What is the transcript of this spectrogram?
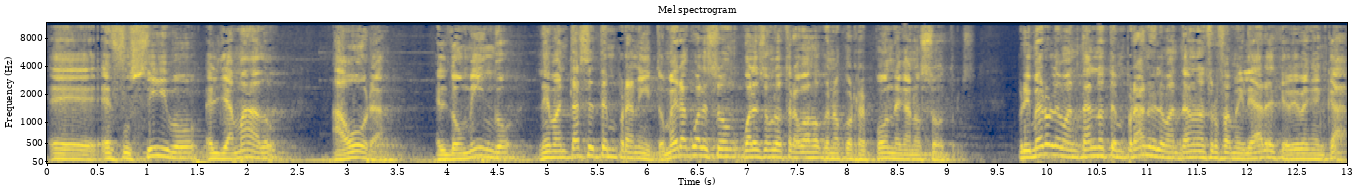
eh, efusivo el llamado. Ahora, el domingo, levantarse tempranito. Mira cuáles son, cuáles son los trabajos que nos corresponden a nosotros. Primero, levantarnos temprano y levantar a nuestros familiares que viven en casa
